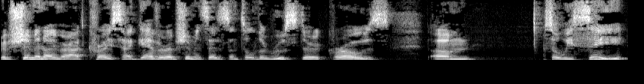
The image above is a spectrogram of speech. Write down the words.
Reb Shimon Omer at Kreis Hagever. Reb Shimon says until the rooster crows. Um, so we see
